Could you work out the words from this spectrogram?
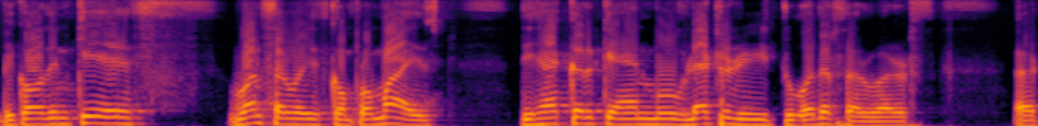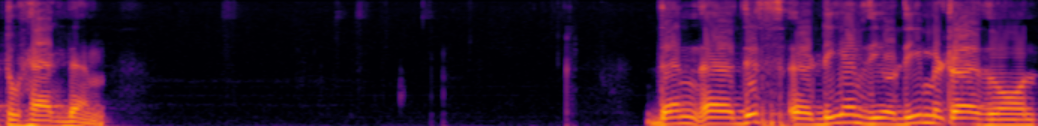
Because in case one server is compromised the hacker can move laterally to other servers uh, to hack them Then uh, this uh, DMZ or demilitarized zone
